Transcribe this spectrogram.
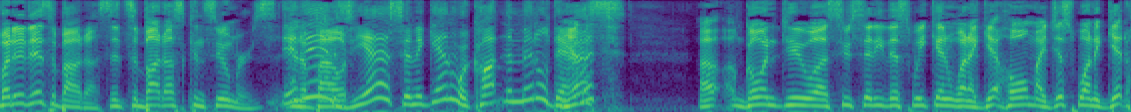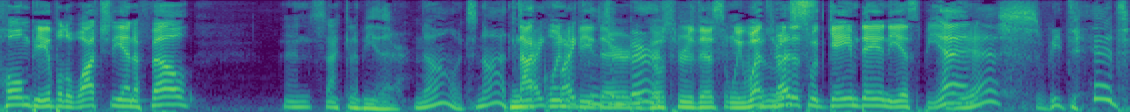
But it is about us. It's about us consumers. it and is, about yes. And again, we're caught in the middle. Damn yes. Uh, I'm going to uh, Sioux City this weekend. When I get home, I just want to get home, be able to watch the NFL, and it's not going to be there. No, it's not. Not going to be there to go through this. And we went through this with Game Day and ESPN. Yes, we did,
